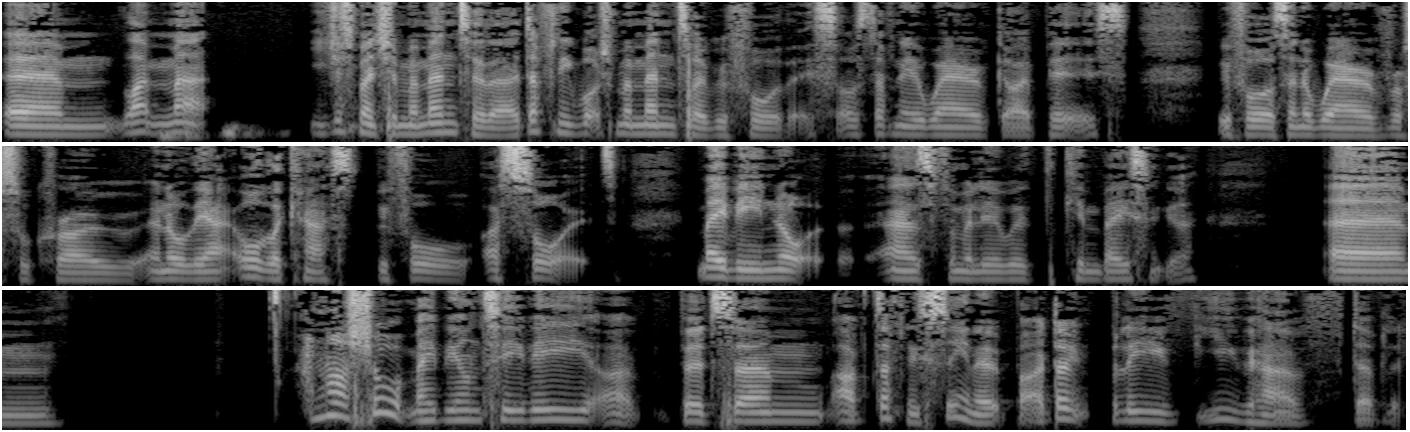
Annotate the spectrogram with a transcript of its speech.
um, like Matt, you just mentioned Memento there. I definitely watched Memento before this. I was definitely aware of Guy Pearce before I was aware of Russell Crowe and all the all the cast before I saw it. Maybe not as familiar with Kim Basinger. Um, I'm not sure. Maybe on TV, uh, but um, I've definitely seen it. But I don't believe you have, Devlin.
